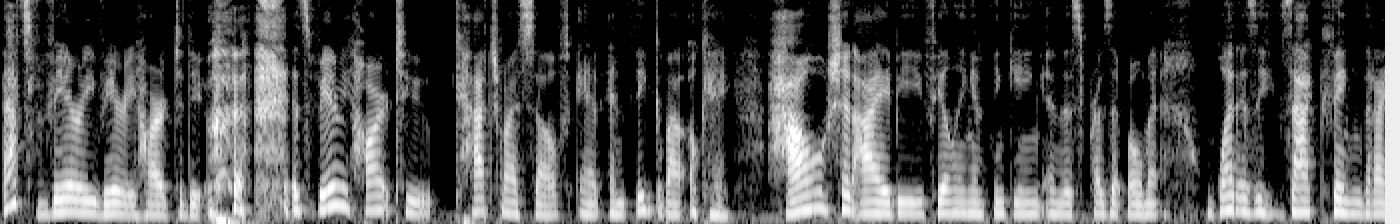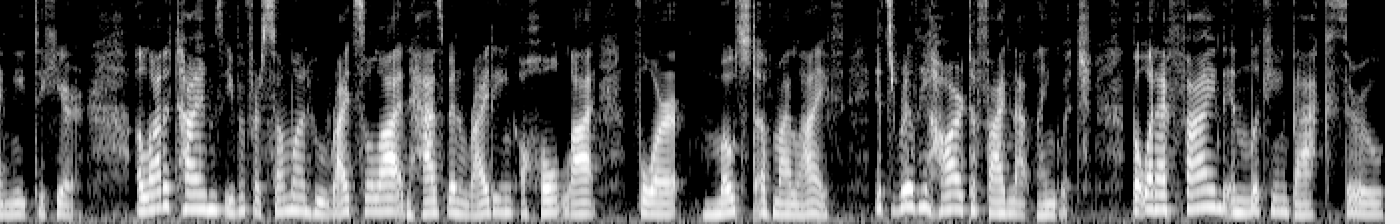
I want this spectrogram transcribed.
that's very, very hard to do. it's very hard to catch myself and and think about okay how should i be feeling and thinking in this present moment what is the exact thing that i need to hear a lot of times, even for someone who writes a lot and has been writing a whole lot for most of my life, it's really hard to find that language. But what I find in looking back through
